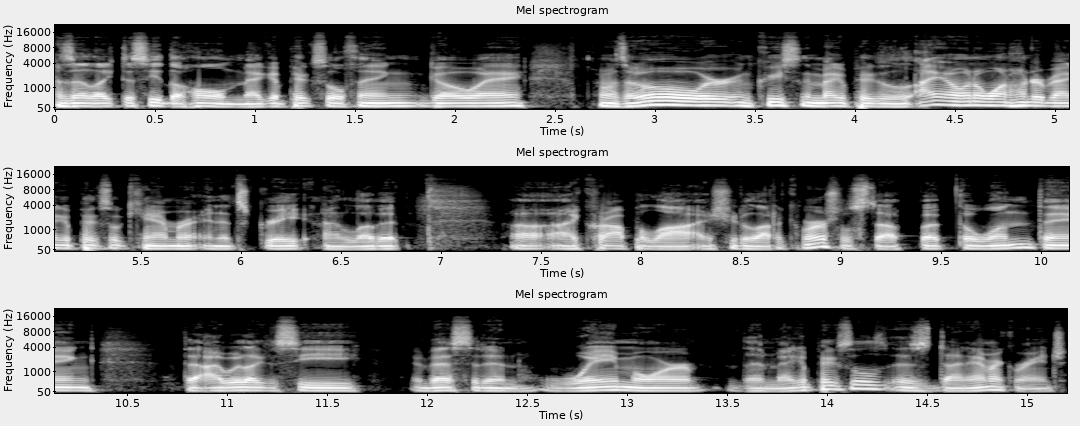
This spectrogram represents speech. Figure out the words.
is I like to see the whole megapixel thing go away. Everyone's like, oh, we're increasing the megapixels. I own a 100 megapixel camera and it's great and I love it. Uh, I crop a lot. I shoot a lot of commercial stuff. But the one thing that I would like to see invested in way more than megapixels is dynamic range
